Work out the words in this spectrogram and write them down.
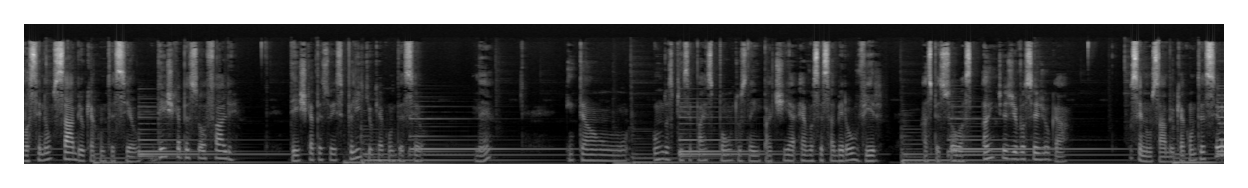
Você não sabe o que aconteceu. Deixe que a pessoa fale. Deixe que a pessoa explique o que aconteceu, né? Então, um dos principais pontos da empatia é você saber ouvir as pessoas antes de você julgar. Você não sabe o que aconteceu,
